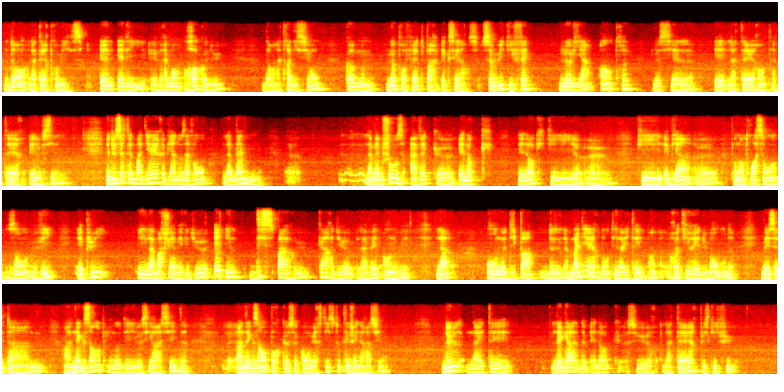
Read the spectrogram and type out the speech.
dans la terre promise. Élie est vraiment reconnu dans la tradition comme le prophète par excellence, celui qui fait le lien entre le ciel et la terre, entre la terre et le ciel. Et d'une certaine manière, eh bien, nous avons la même, la même chose avec euh, Enoch. Enoch qui, euh, qui eh bien, pendant 300 ans vit, et puis il a marché avec Dieu et il disparut car Dieu l'avait enlevé. Là, on ne dit pas de la manière dont il a été retiré du monde, mais c'est un, exemple, nous dit le Siracide, un exemple pour que se convertissent toutes les générations. Nul n'a été l'égal de Enoch sur la terre, puisqu'il fut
